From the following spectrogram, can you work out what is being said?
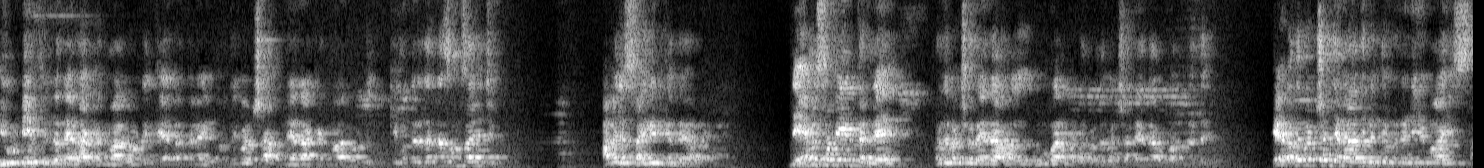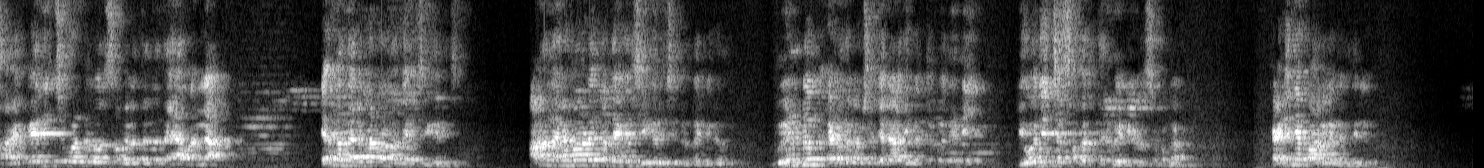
യു ഡി എഫിന്റെ നേതാക്കന്മാരോട് കേരളത്തിലെ പ്രതിപക്ഷ നേതാക്കന്മാരോട് മുഖ്യമന്ത്രി തന്നെ സംസാരിച്ചു. അവർ സഹകരിക്കാൻ തയ്യാറായി. നിയമസഭയിൽ തന്നെ പ്രതിപക്ഷ നേതാവ് ബഹുമാനപ്പെട്ട പ്രതിപക്ഷ നേതാവ് പറഞ്ഞത് ഇടതുപക്ഷ ജനാധിപത്യ മുന്നണിയുമായി സഹകരിച്ചുകൊണ്ടുള്ള ഒരു സമരത്തിന് തയ്യാറല്ല എന്ന നിലപാടാണ് അദ്ദേഹം സ്വീകരിച്ചത്. ആ നിലപാട് അദ്ദേഹം സ്വീകരിച്ചിട്ടുണ്ടെങ്കിലും വീണ്ടും ഇടതുപക്ഷ ജനാധിപത്യ മുന്നണി യോജിച്ച സമരത്തിന് വേണ്ടിയുള്ള ശ്രമങ്ങൾ. കഴിഞ്ഞ പാർലമെന്റിൽ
